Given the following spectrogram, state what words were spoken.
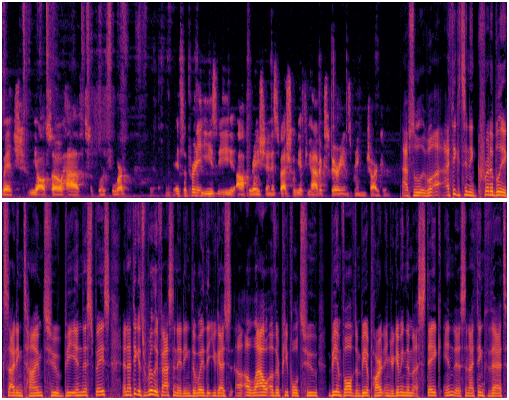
which we also have support for, it's a pretty easy operation, especially if you have experience being a charger. Absolutely. Well, I think it's an incredibly exciting time to be in this space. And I think it's really fascinating the way that you guys uh, allow other people to be involved and be a part, and you're giving them a stake in this. And I think that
